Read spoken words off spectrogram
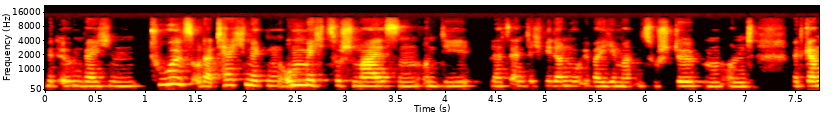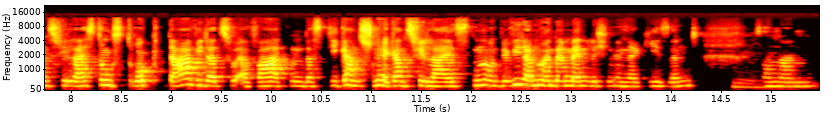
mit irgendwelchen Tools oder Techniken um mich zu schmeißen und die letztendlich wieder nur über jemanden zu stülpen und mit ganz viel Leistungsdruck da wieder zu erwarten, dass die ganz schnell ganz viel leisten und wir wieder nur in der männlichen Energie sind, mhm. sondern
